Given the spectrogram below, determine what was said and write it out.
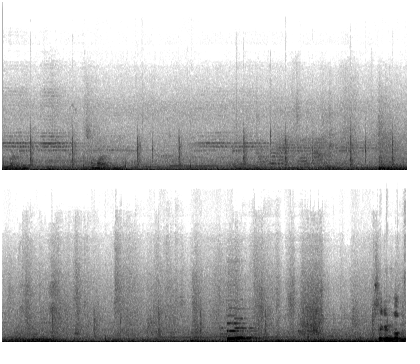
काढले समाधी सेकंड दाब ना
